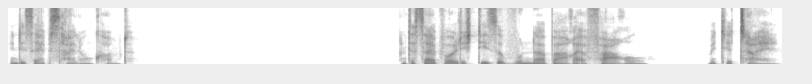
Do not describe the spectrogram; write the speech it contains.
in die Selbstheilung kommt. Und deshalb wollte ich diese wunderbare Erfahrung mit dir teilen.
